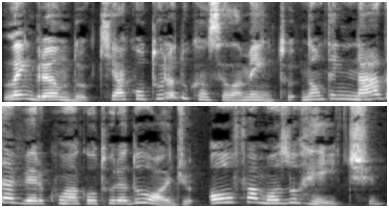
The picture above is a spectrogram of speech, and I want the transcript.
Lembrando que a cultura do cancelamento não tem nada a ver com a cultura do ódio ou o famoso hate.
